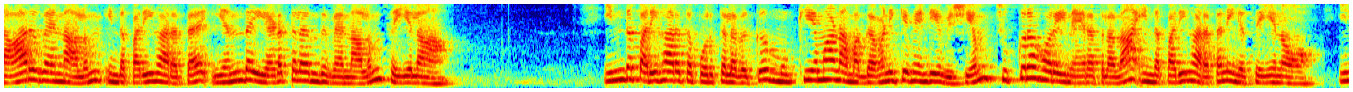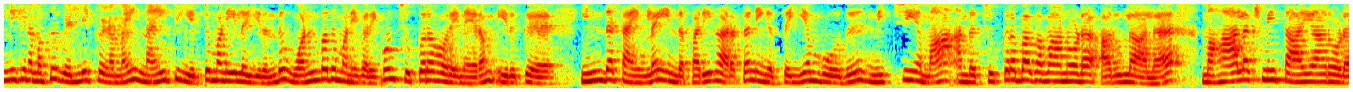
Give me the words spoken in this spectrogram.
யாரு வேணாலும் இந்த பரிகாரத்தை எந்த இடத்துல இருந்து வேணாலும் செய்யலாம். இந்த பரிகாரத்தை பொறுத்தளவுக்கு முக்கியமா நாம கவனிக்க வேண்டிய விஷயம் சுக்கரஹொரை நேரத்துல தான் இந்த பரிகாரத்தை நீங்க செய்யணும். இன்னைக்கு நமக்கு வெள்ளிக்கிழமை நைட்டு எட்டு மணியில இருந்து ஒன்பது மணி வரைக்கும் சுக்கரஹொரை நேரம் இருக்கு. இந்த டைம்ல இந்த பரிகாரத்தை நீங்க செய்யும் போது நிச்சயமா அந்த சுக்கர பகவானோட அருளால மகாலட்சுமி தாயாரோட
